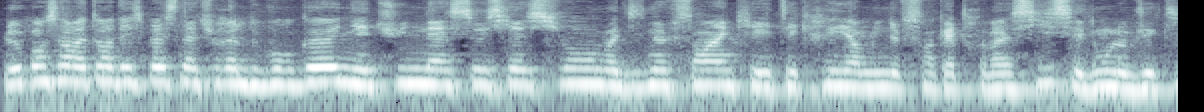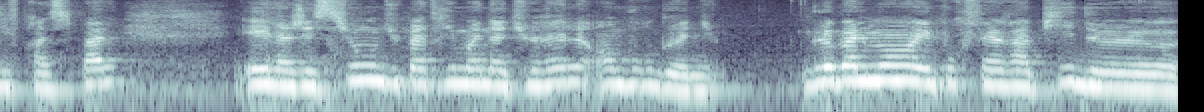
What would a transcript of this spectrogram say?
Le Conservatoire d'espaces naturels de Bourgogne est une association loi 1901 qui a été créée en 1986 et dont l'objectif principal est la gestion du patrimoine naturel en Bourgogne. Globalement, et pour faire rapide, euh,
